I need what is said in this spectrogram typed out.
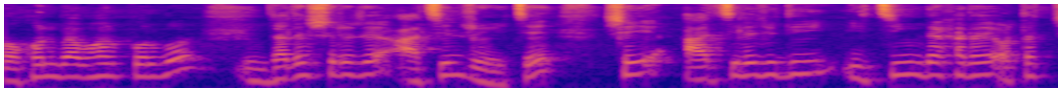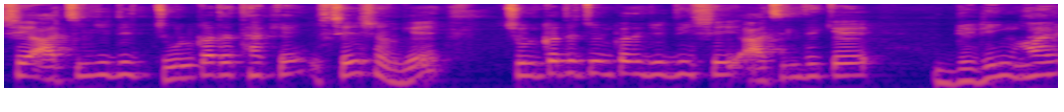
কখন ব্যবহার করব? যাদের শরীরে আঁচিল রয়েছে, সেই আঁচিলে যদি ইচিং দেখা দেয়, অর্থাৎ সেই আঁচিল যদি চুলকাতে থাকে, সেই সঙ্গে চুলকাতে চুলকাতে যদি সেই আঁচিল থেকে ব্লিডিং হয়,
